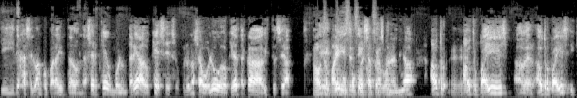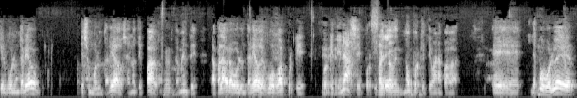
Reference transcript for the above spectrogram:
y dejas el banco para irte a dónde, hacer qué, un voluntariado, ¿qué es eso? Pero no sea boludo, quédate acá, ¿viste? O sea, a otro eh, país, tengo un poco esa personalidad. A otro, eh. a otro país, a ver, a otro país y que el voluntariado es un voluntariado, o sea, no te paga. Justamente la palabra voluntariado es vos vas porque, porque te nace, porque querés, no porque te van a pagar. Eh, después volver,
